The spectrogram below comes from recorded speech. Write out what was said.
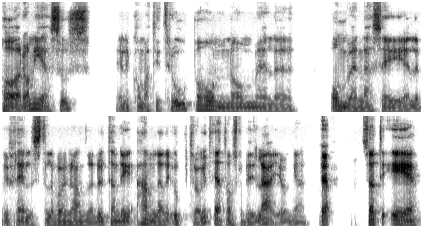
höra om Jesus eller komma till tro på honom eller omvända sig eller bli frälst eller vad vi nu använder, utan det handlar i uppdraget är att de ska bli lärjungar. Ja. Så att det är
